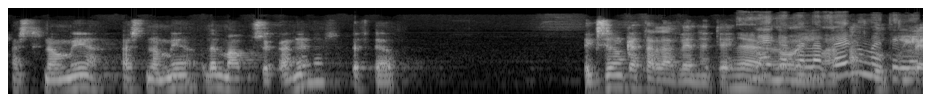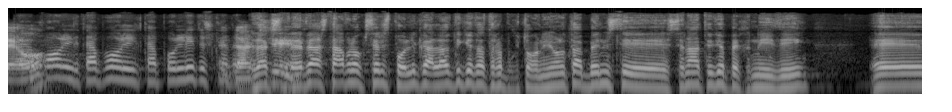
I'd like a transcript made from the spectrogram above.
αστυνομία, αστυνομία, δεν μ' άκουσε κανένας, δεν φταίω. Δεν ξέρω αν καταλαβαίνετε. Ναι, το Ναι, νόημα καταλαβαίνουμε αυτού τι που λέτε. λέω. Απόλυτα, απόλυτα. Απολύτως Εντάξει. καταλαβαίνουμε. Εντάξει, βέβαια, Σταύρο, ξέρεις πολύ καλά ότι και το ατροποκτονείο, όταν μπαίνει στη- σε ένα τέτοιο παιχνίδι, ε,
